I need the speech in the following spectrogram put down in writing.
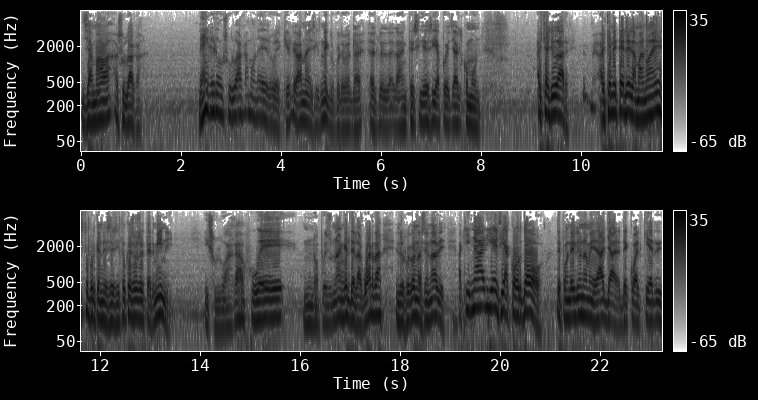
llamaba a Zuluaga negro, Zuluaga Monedero, ¿de qué le van a decir negro? Pero la, gente sí decía pues ya el común. Hay que ayudar, hay que meterle la mano a esto porque necesito que eso se termine. Y Zuluaga fue, no pues un ángel de la guarda en los Juegos Nacionales. Aquí nadie se acordó de ponerle una medalla de cualquier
